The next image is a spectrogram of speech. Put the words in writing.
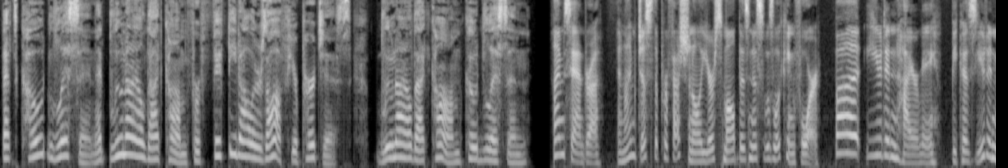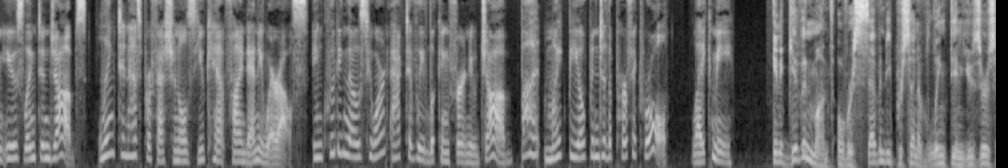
That's code LISTEN at Bluenile.com for $50 off your purchase. Bluenile.com code LISTEN. I'm Sandra, and I'm just the professional your small business was looking for. But you didn't hire me because you didn't use LinkedIn jobs. LinkedIn has professionals you can't find anywhere else, including those who aren't actively looking for a new job but might be open to the perfect role, like me. In a given month, over 70% of LinkedIn users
